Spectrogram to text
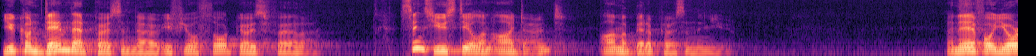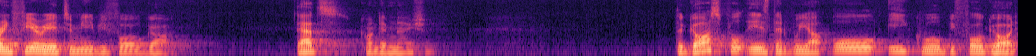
You condemn that person, though, if your thought goes further. Since you steal and I don't, I'm a better person than you. And therefore, you're inferior to me before God. That's condemnation. The gospel is that we are all equal before God,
